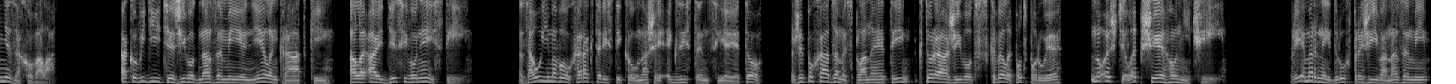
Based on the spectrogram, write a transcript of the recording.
nezachovala. Ako vidíte, život na Zemi je nielen krátky, ale aj desivo neistý. Zaujímavou charakteristikou našej existencie je to, že pochádzame z planéty, ktorá život skvele podporuje, no ešte lepšie ho ničí. Priemerný druh prežíva na Zemi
